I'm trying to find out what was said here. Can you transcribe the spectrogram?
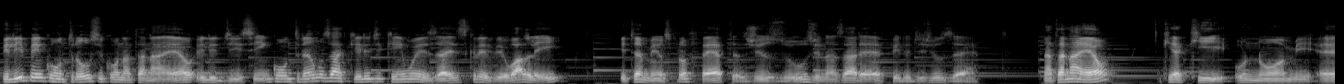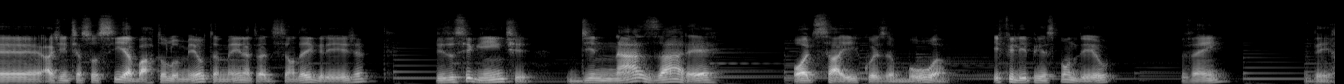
Filipe encontrou-se com Natanael e lhe disse: Encontramos aquele de quem Moisés escreveu a lei e também os profetas, Jesus de Nazaré, filho de José. Natanael, que aqui o nome é, a gente associa a Bartolomeu também na tradição da igreja, diz o seguinte: de Nazaré pode sair coisa boa? E Felipe respondeu: Vem ver.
